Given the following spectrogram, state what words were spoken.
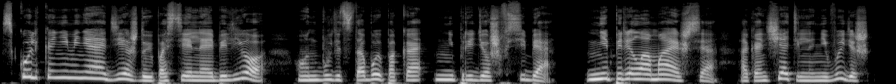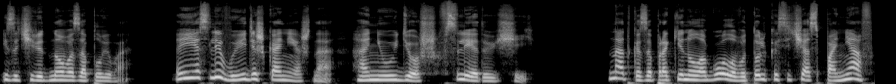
сколько ни меняй одежду и постельное белье, он будет с тобой, пока не придешь в себя. Не переломаешься, окончательно не выйдешь из очередного заплыва. Если выйдешь, конечно, а не уйдешь в следующий. Надка запрокинула голову, только сейчас поняв,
